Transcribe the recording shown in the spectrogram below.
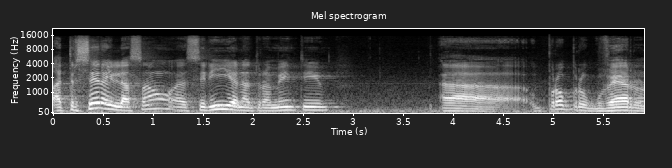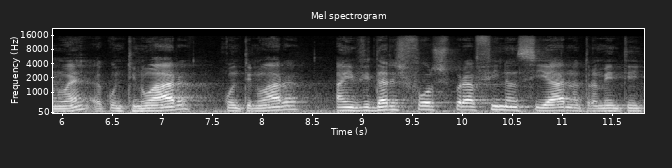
A terceira ilação eh, seria, naturalmente, o próprio governo não é, a continuar, continuar a envidar esforços para financiar naturalmente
